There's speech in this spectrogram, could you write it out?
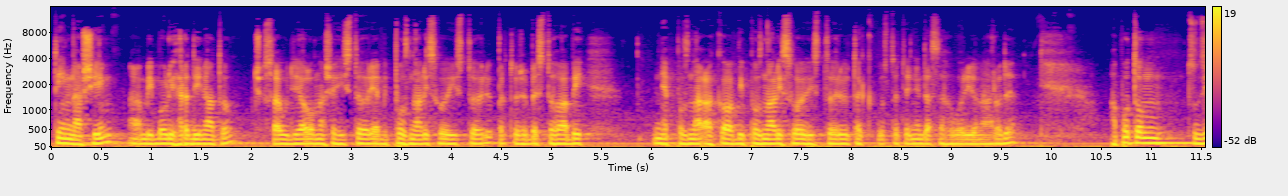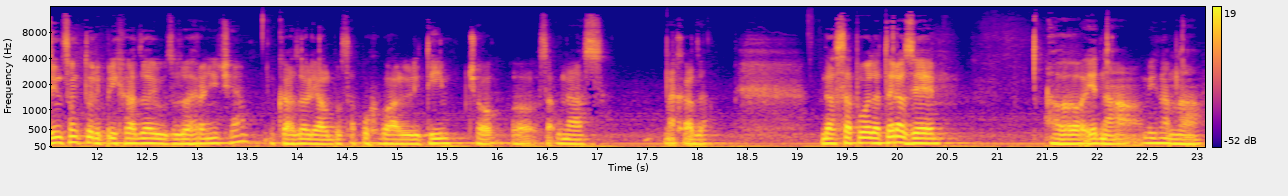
tým našim, aby boli hrdí na to, čo sa udialo v našej histórii, aby poznali svoju históriu, pretože bez toho, aby, nepoznali, ako aby poznali svoju históriu, tak v podstate nedá sa hovoriť o národe. A potom cudzincom, ktorí prichádzajú zo zahraničia, ukázali alebo sa pochválili tým, čo e, sa u nás nachádza. Dá sa povedať, teraz je e, jedna významná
